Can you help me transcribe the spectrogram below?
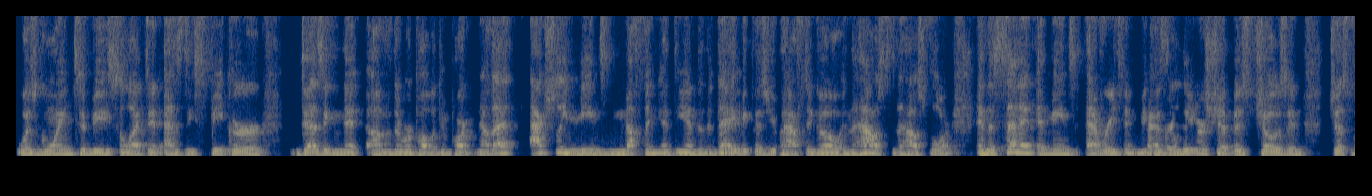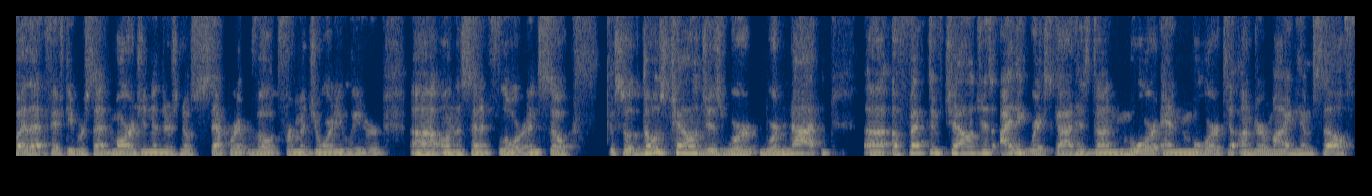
was going to be selected as the speaker designate of the Republican Party. Now, that actually means nothing at the end of the day because you have to go in the House to the House floor. In the Senate, it means everything because everything. the leadership is chosen just by that 50% margin, and there's no separate vote for majority leader uh, on the Senate floor. And so, so those challenges were were not uh, effective challenges. I think Rick Scott has done more and more to undermine himself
